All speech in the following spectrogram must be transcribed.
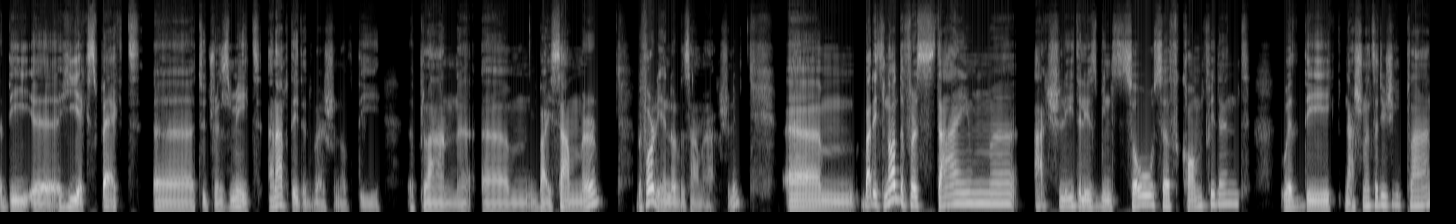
the uh, he expects uh, to transmit an updated version of the uh, plan um, by summer, before the end of the summer, actually. Um, but it's not the first time, uh, actually, Italy has been so self confident with the national strategic plan.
